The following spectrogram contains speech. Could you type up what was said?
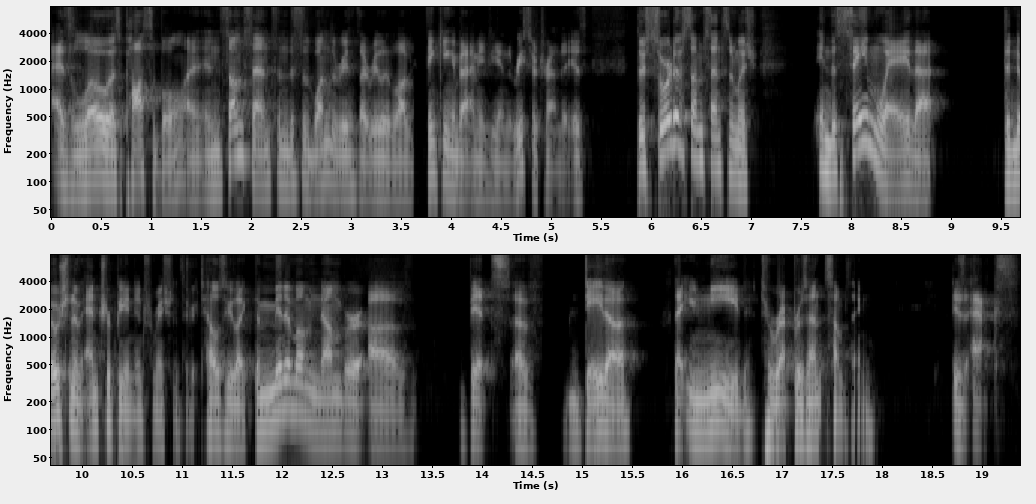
as low as possible, and in some sense, and this is one of the reasons I really love thinking about MEV and the research around it, is there's sort of some sense in which, in the same way that the notion of entropy in information theory tells you like the minimum number of bits of data that you need to represent something is X.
